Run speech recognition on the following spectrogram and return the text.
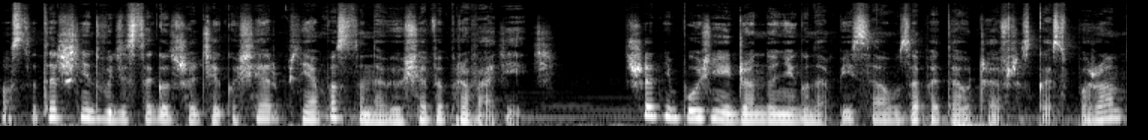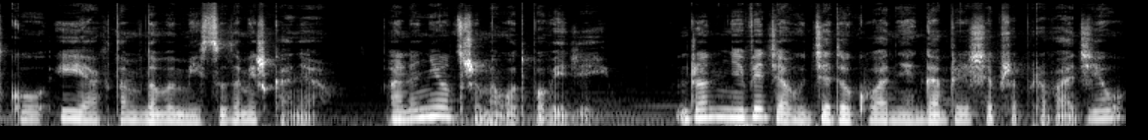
Ostatecznie 23 sierpnia postanowił się wyprowadzić. Trzy dni później John do niego napisał, zapytał, czy wszystko jest w porządku i jak tam w nowym miejscu zamieszkania, ale nie otrzymał odpowiedzi. John nie wiedział, gdzie dokładnie Gabriel się przeprowadził,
